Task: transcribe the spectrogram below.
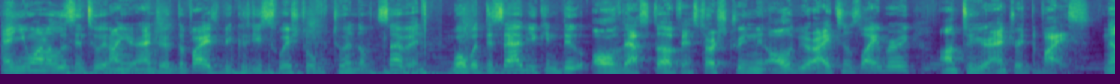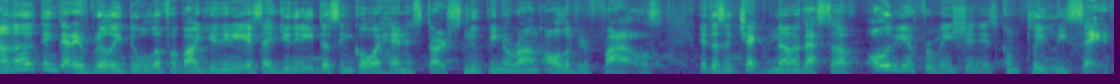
and you wanna listen to it on your Android device because you switched over to a Note 7. Well, with this app, you can do all of that stuff and start streaming all of your iTunes library onto your Android device. Now, another thing that I really do love about Younity is that Younity doesn't go ahead and start snooping around all of your files. It doesn't check none of that stuff. All of your information is completely safe.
